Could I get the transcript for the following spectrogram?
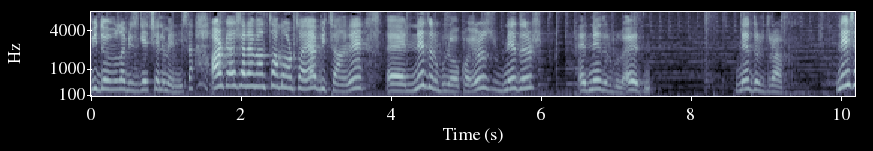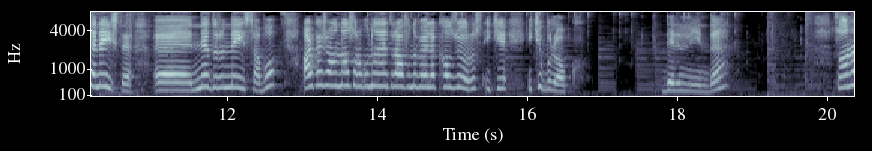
Videomuza biz geçelim en iyisi. Arkadaşlar hemen tam ortaya bir tane e, Nether bloğu koyuyoruz. Nether e, Nether bloğu. Evet. Nether drag. Neyse ne işte. Ee, Nether'ın neyse bu. Arkadaşlar ondan sonra bunun etrafını böyle kazıyoruz. 2 2 blok derinliğinde. Sonra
